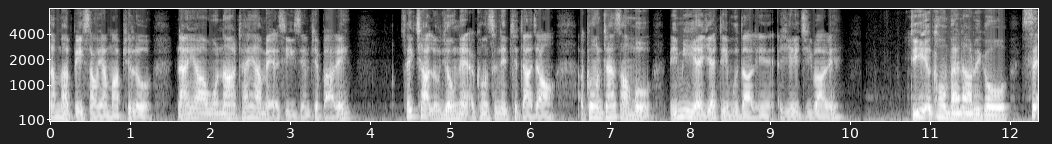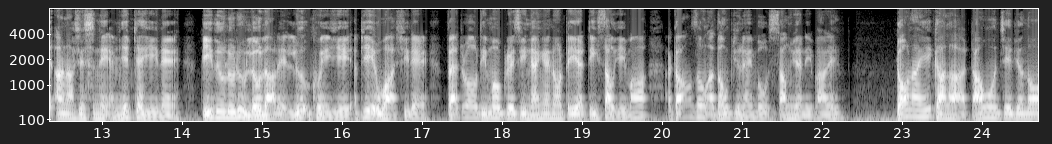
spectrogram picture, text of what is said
သတ်မှတ်ပေးဆောင်ရမှာဖြစ်လို့နိုင်ရဝန်နာထမ်းရမယ့်အစီအစဉ်ဖြစ်ပါတယ်။စိတ်ချလုံခြုံတဲ့အခွန်စနစ်ဖြစ်တာကြောင့်အခွန်ထမ်းဆောင်မှုမိမိရဲ့ရက်တည်မှုသာလျှင်အရေးကြီးပါတယ်။ဒီအခွန်ဘန်နာတွေကိုစစ်အာဏာရှင်စနစ်အမြင့်ပြတ်ရေးနဲ့ပြည်သူလူထုလိုလားတဲ့လူအခွင့်အရေးအပြည့်အဝရှိတဲ့ Federal Democracy နိုင်ငံတော်တရက်တည်ဆောက်ရေးမှာအကောင်းဆုံးအသုံးပြုနိုင်ဖို့ဆောင်ရွက်နေပါတယ်။ ဒေါ်လာရေးကာလတာဝန်ကျေပြွန်သော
